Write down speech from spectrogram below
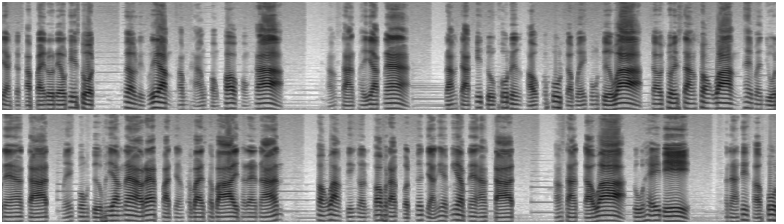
อยากจะกลับไปโดยเร็วที่สุด พื่อหลีกเลี่ยงคำถามของพ่อของข้าทางสารพยักหน้า หลังจากคิดดูคู่หนึ่งเขาก็พูดกับเหมยกงจือว่าเจ้าช่วยสร้างช่องว่างให้มันอยู่ในอากาศเหมยกงจือพยักหน้าและปัดอย่างสบายๆทันใดนั้น ช่องว่างสีเงินก็ปรากฏขึ้นอย่างเงียบๆในอากาศทางสารกล่าวว่าดูให้ดี ขณะที่เขาพูด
